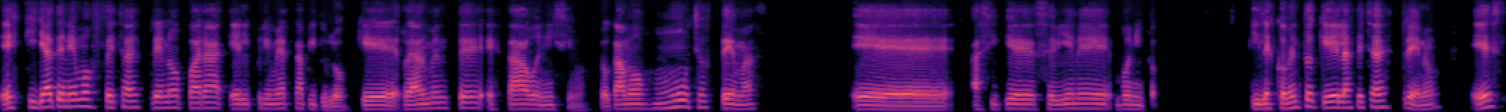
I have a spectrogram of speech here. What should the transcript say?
es que ya tenemos fecha de estreno para el primer capítulo, que realmente está buenísimo. Tocamos muchos temas, eh, así que se viene bonito. Y les comento que la fecha de estreno es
